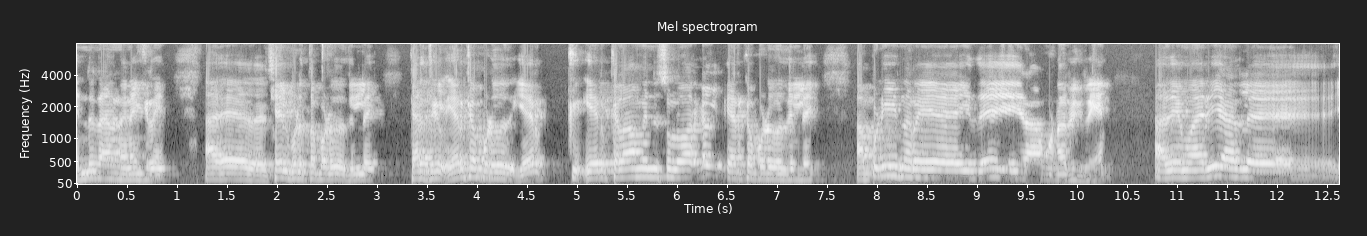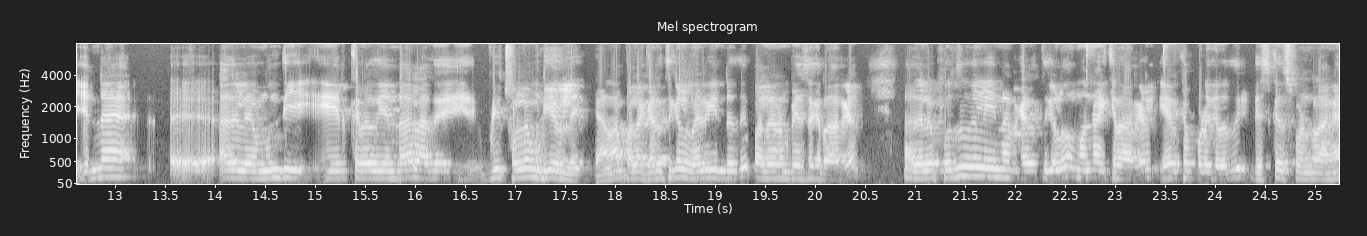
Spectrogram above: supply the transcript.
என்று நான் நினைக்கிறேன். அது செயல்படுத்தப்படுவதில்லை. கருத்துக்கள் ஏற்கப்படுவது ஏற் ஏற்கலாம் என்று சொல்வார்கள் ஏற்கப்படுவதில்லை அப்படி நிறைய இதை நான் உணர்கிறேன். அதே மாதிரி அதில் என்ன அதில் முந்தி இருக்கிறது என்றால் அது இப்படி சொல்ல முடியவில்லை. ஆனால் பல கருத்துக்கள் வருகின்றது பலரும் பேசுகிறார்கள். அதில் பொதுநிலையினர் கருத்துக்களும் முன்வைக்கிறார்கள் ஏற்கப்படுகிறது டிஸ்கஸ் பண்ணுறாங்க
